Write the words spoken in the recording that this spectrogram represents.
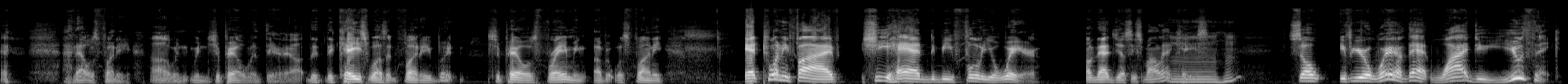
that was funny uh, when when Chappelle went there. Uh, the the case wasn't funny, but Chappelle's framing of it was funny. At 25, she had to be fully aware of that Jussie Smollett case. Mm-hmm. So if you're aware of that, why do you think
